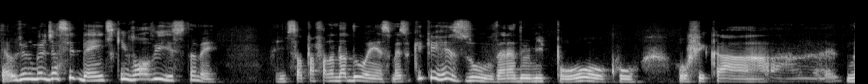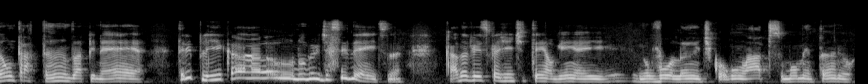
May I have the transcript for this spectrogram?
é o de número de acidentes que envolve isso também. A gente só está falando da doença, mas o que que resulta, né? Dormir pouco ou ficar não tratando a apneia, triplica o número de acidentes, né? Cada vez que a gente tem alguém aí no volante com algum lapso momentâneo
